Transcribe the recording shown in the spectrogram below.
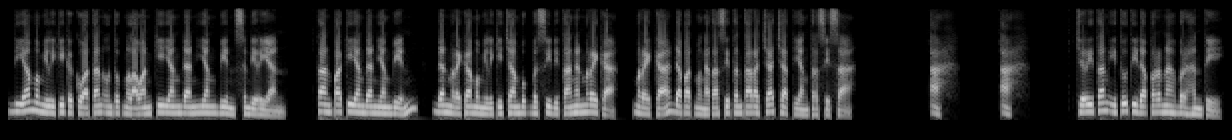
Dia memiliki kekuatan untuk melawan Qi Yang dan Yang Bin sendirian. Tanpa Qi Yang dan Yang Bin, dan mereka memiliki cambuk besi di tangan mereka, mereka dapat mengatasi tentara cacat yang tersisa. Ah! Ah! Ceritan itu tidak pernah berhenti.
